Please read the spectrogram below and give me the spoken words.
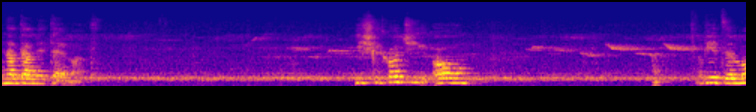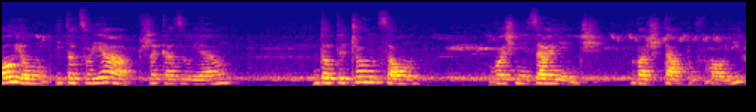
na dany temat. Jeśli chodzi o wiedzę moją i to co ja przekazuję dotyczącą właśnie zajęć, warsztatów moich,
